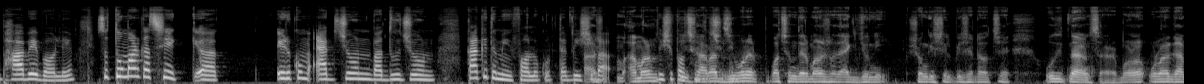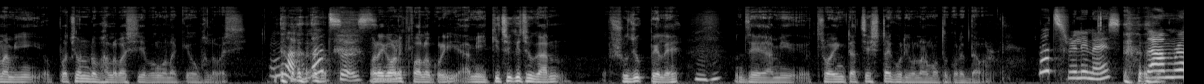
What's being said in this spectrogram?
ভাবে বলে সো তোমার কাছে এরকম একজন বা দুজন কাকে তুমি ফলো করতে বেশি বা আমার সারা জীবনের পছন্দের মানুষ হচ্ছে একজনই সংগীত শিল্পী সেটা হচ্ছে উদিত নারায়ণ স্যার। ওনার- গান আমি প্রচণ্ড ভালোবাসি এবং ওনাকেও ভালোবাসি। ওনাকে অনেক ফলো করি। আমি কিছু কিছু গান সুযোগ পেলে যে আমি থ্রোয়িংটা চেষ্টা করি ওনার মতো করে দেওয়ার। দ্যাটস রিয়েলি নাইস আমরা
